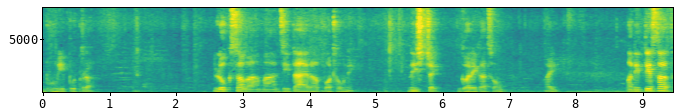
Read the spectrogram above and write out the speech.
भूमिपुत्र लोकसभामा जिताएर पठाउने निश्चय गरेका छौँ। है। अनि त्यसर्थ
